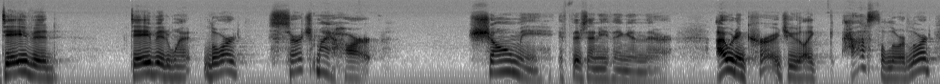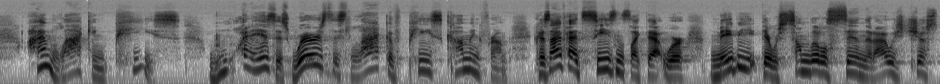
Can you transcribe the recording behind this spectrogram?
David, David went, Lord, search my heart. Show me if there's anything in there. I would encourage you, like, ask the Lord, Lord, I'm lacking peace. What is this? Where is this lack of peace coming from? Because I've had seasons like that where maybe there was some little sin that I was just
